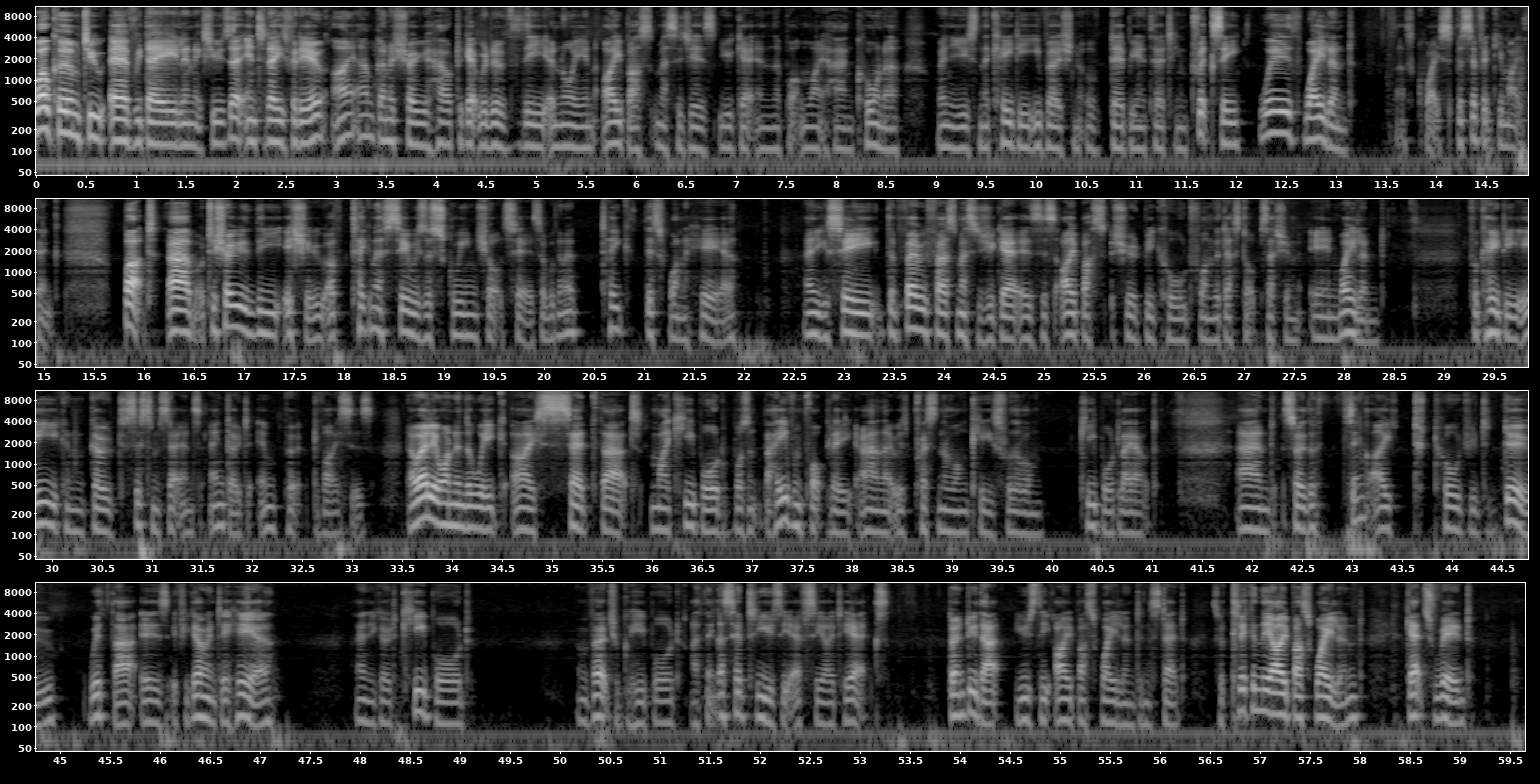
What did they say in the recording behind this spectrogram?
Welcome to Everyday Linux User. In today's video I am going to show you how to get rid of the annoying iBus messages you get in the bottom right hand corner when you're using the KDE version of Debian 13 Trixie with Wayland. That's quite specific you might think. But um, to show you the issue I've taken a series of screenshots here. So we're going to take this one here and you can see the very first message you get is this iBus should be called from the desktop session in Wayland. For KDE, you can go to System Settings and go to Input Devices. Now, earlier on in the week, I said that my keyboard wasn't behaving properly and that it was pressing the wrong keys for the wrong keyboard layout. And so the thing I told you to do with that is if you go into here and you go to Keyboard and Virtual Keyboard, I think I said to use the FCITX. Don't do that, use the iBus Wayland instead. So clicking the iBus Wayland gets rid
